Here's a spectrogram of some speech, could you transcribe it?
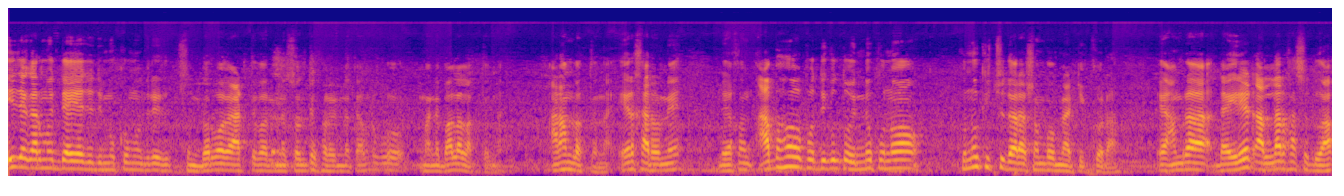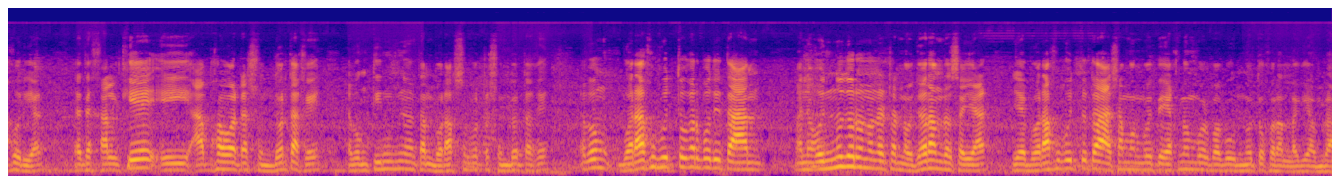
এই জায়গার মধ্যে আইয়া যদি মুখ্যমন্ত্রীর সুন্দরভাবে আটতে পারেন না, চলতে পারেন না, তো আমরা মানে ভালো লাগতো না, আরাম লাগতো না। এর কারণে এখন আবহাওয়া প্রতিকূল তো অন্য কোনো কোনো কিছু দ্বারা সম্ভব না ঠিক করা। আমরা ডাইরেক্ট আল্লাহর কাছে দোয়া করিয়া যাতে কালকে এই আবহাওয়াটা সুন্দর থাকে এবং তিন দিনের তান বরাক সফরটা সুন্দর থাকে এবং বরাক উপত্যকার প্রতি তান মানে অন্য ধরনের একটা নজর আমরা চাই আর যে বরাক উপত্যকা আসামের মধ্যে এক নম্বর নম্বরভাবে উন্নত করার লাগে আমরা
